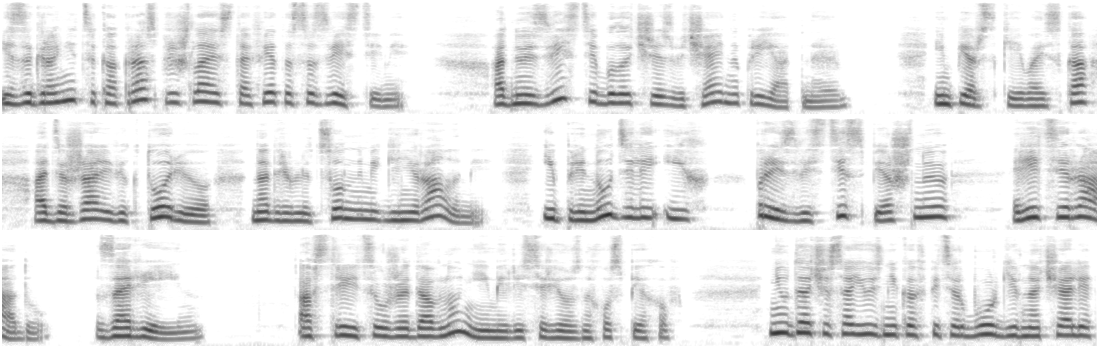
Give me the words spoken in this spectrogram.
Из-за границы как раз пришла эстафета с известиями, Одно известие было чрезвычайно приятное. Имперские войска одержали Викторию над революционными генералами и принудили их произвести спешную ретираду за Рейн. Австрийцы уже давно не имели серьезных успехов. Неудачи союзников в Петербурге вначале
